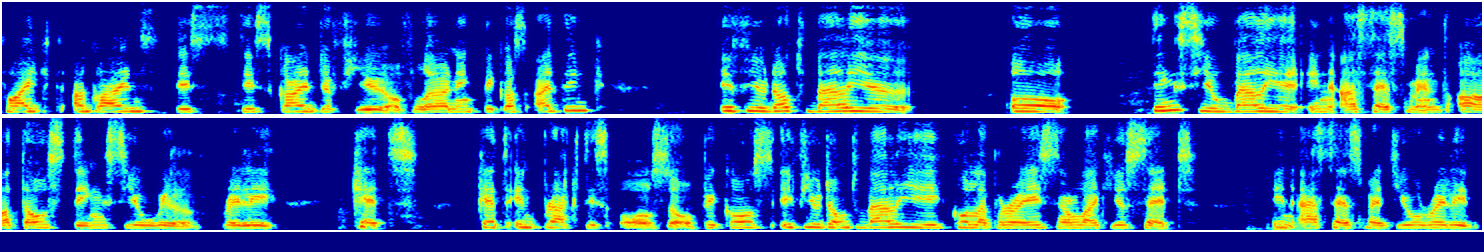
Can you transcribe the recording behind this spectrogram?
fight against this this kind of view of learning because i think if you don't value or things you value in assessment are those things you will really get get in practice also because if you don't value collaboration like you said in assessment you really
